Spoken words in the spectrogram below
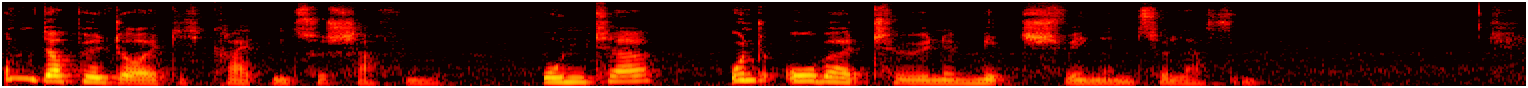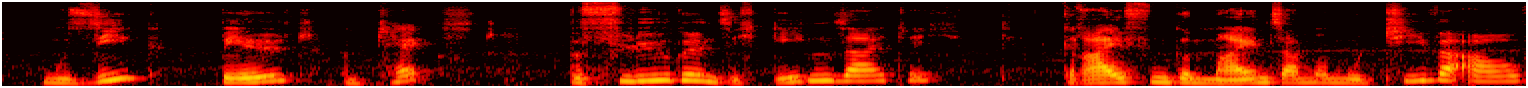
um Doppeldeutigkeiten zu schaffen, Unter- und Obertöne mitschwingen zu lassen. Musik, Bild und Text beflügeln sich gegenseitig, greifen gemeinsame Motive auf,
